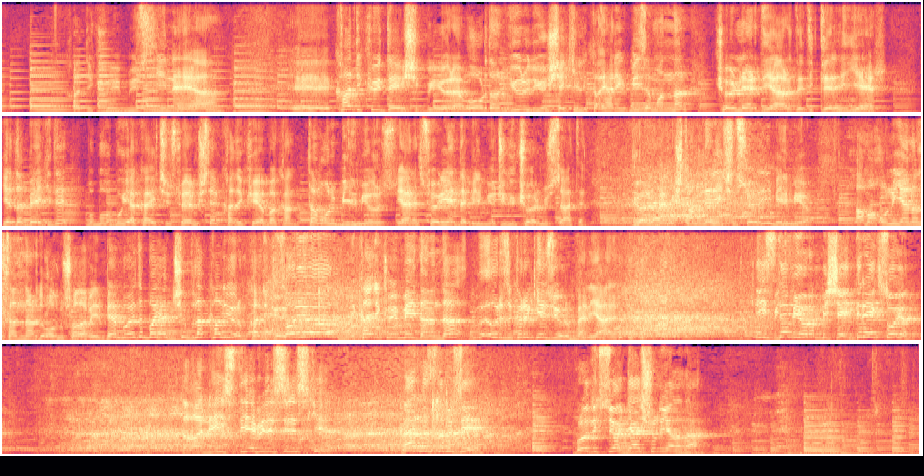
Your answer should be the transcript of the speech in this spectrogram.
Kadıköy müziği ne ya? Ee, Kadıköy değişik bir yöre. Oradan yürüdüğün şekil yani bir zamanlar körler diyarı dedikleri yer. Ya da belki de bu, bu, bu yaka için söylemişler Kadıköy'e bakan. Tam onu bilmiyoruz. Yani söyleyen de bilmiyor. Çünkü körmüş zaten. Görmemiş. Tam nereye için söylediğini bilmiyor. Ama onu yanıltanlar da olmuş olabilir. Ben bu arada bayağı çıplak kalıyorum Kadıköy. Soyun. Kadıköy meydanında ırzı kırık geziyorum ben yani. İstemiyorum bir şey. Direkt soyun. Daha ne isteyebilirsiniz ki? Ver hızlı müziği. Prodüksiyon gel şunun yanına.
